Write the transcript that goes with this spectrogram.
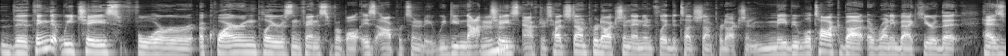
the thing that we chase for acquiring players in fantasy football is opportunity. We do not mm-hmm. chase after touchdown production and inflated touchdown production. Maybe we'll talk about a running back here that has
